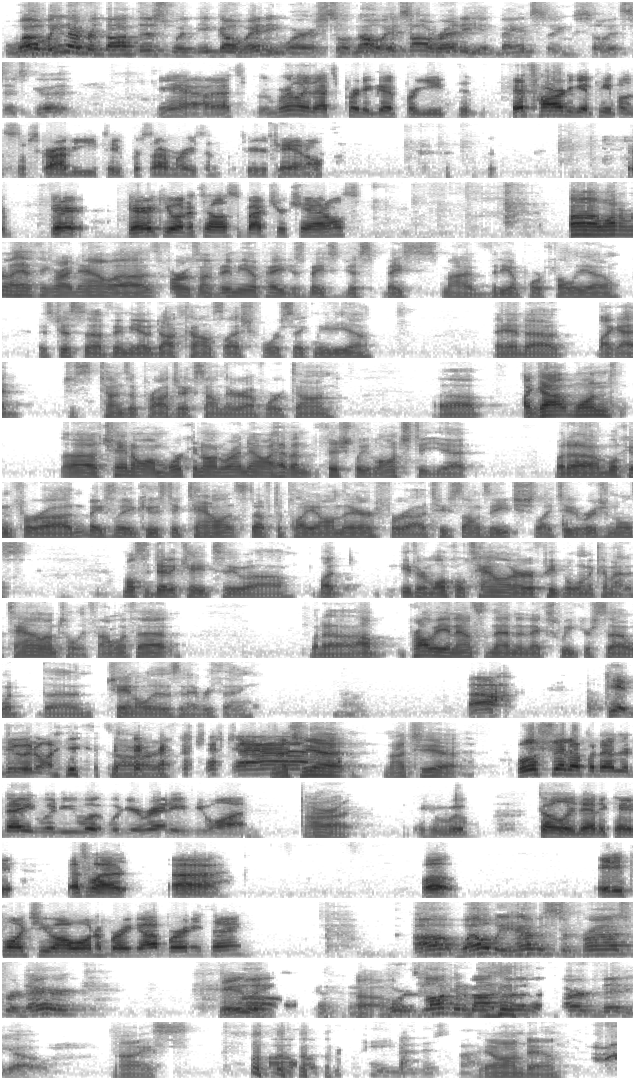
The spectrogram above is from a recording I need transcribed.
Well, we never thought this would go anywhere. So no, it's already advancing. So it's it's good. Yeah, that's really that's pretty good for YouTube. It's hard to get people to subscribe to YouTube for some reason to your channel. Derrick, Derrick, you want to tell us about your channels? Uh, well, I don't really have anything right now. Uh, as far as my Vimeo page is basically just base my video portfolio. It's just uh, vimeo.com slash forsake media. And uh, like I had just tons of projects on there I've worked on. Uh, I got one uh, channel I'm working on right now. I haven't officially launched it yet, but uh, I'm looking for uh, basically acoustic talent stuff to play on there for uh, two songs each, like two originals. Mostly dedicated to uh, like either local talent or if people want to come out of town, I'm totally fine with that. But uh, I'll probably be announcing that in the next week or so what the channel is and everything. Ah, Can't do it on here. Sorry, not yet, not yet. We'll set up another date when you when you're ready if you want. All right. We'll totally dedicate it. That's why. Uh, well, any points you all want to bring up or anything? Uh, well, we have a surprise for Derrick. Do we? Uh-oh. We're talking about doing a third video. Nice. Uh, Hey, do this by- No, I'm down.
